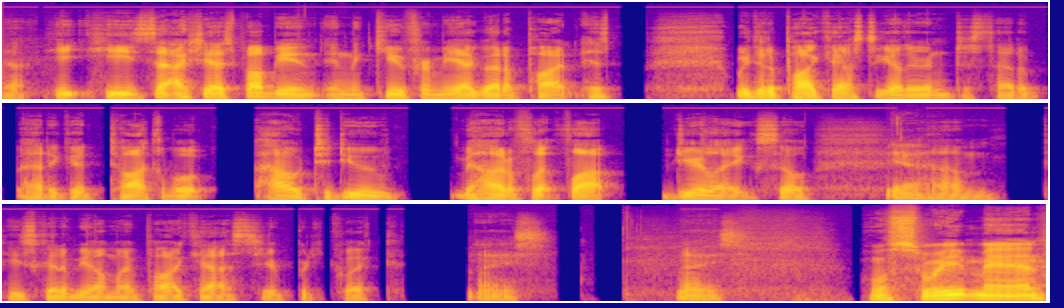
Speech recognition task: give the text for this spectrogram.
yeah, he he's actually that's probably in, in the queue for me. I got a pot his we did a podcast together and just had a had a good talk about how to do how to flip flop deer legs. So Yeah. um, he's going to be on my podcast here pretty quick. Nice. Nice. Well, sweet man.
